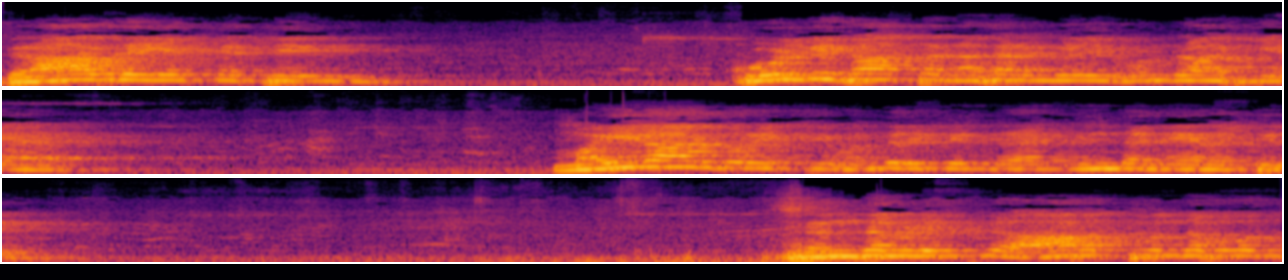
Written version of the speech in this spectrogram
திராவிட இயக்கத்தின் கொள்கை காத்த நகரங்களில் ஒன்றாகிய மயிலாடுதுறைக்கு வந்திருக்கின்ற இந்த நேரத்தில் செந்தமிழுக்கு ஆபத்து வந்தபோது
